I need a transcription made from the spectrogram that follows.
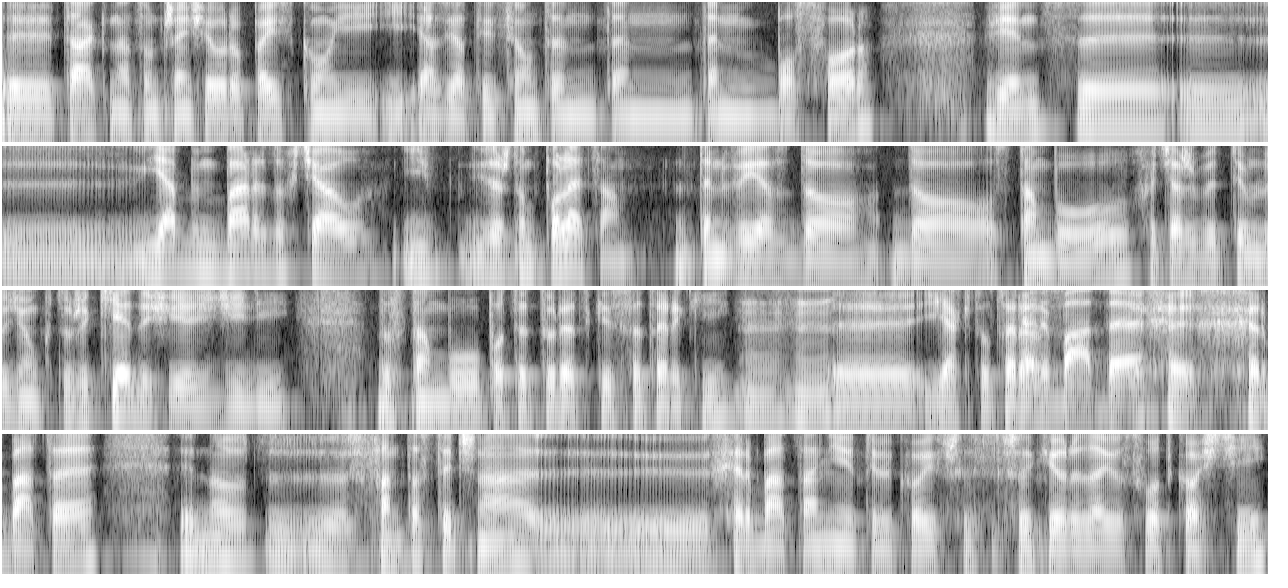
y, tak na tą część europejską i, i azjatycką ten, ten, ten Bosfor. Więc y, y, ja bym bardzo chciał i, i zresztą polecam ten wyjazd do, do Stambułu, chociażby tym ludziom, którzy kiedyś jeździli do Stambułu po te tureckie sweterki, y, jak to teraz... Herbatę. He, herbatę, no y, fantastyczna y, herbata, nie tylko i wszelkiego rodzaju słodkości.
